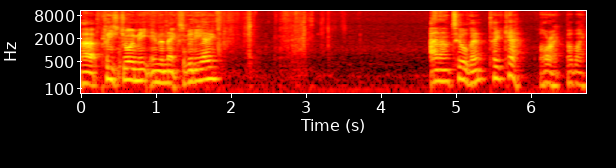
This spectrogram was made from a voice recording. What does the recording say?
Uh, please join me in the next video. And until then, take care. All right, bye-bye.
